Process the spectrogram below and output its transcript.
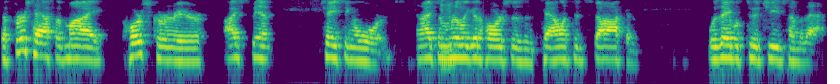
the first half of my horse career. I spent chasing awards, and I had some Mhm. really good horses and talented stock, and was able to achieve some of that.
